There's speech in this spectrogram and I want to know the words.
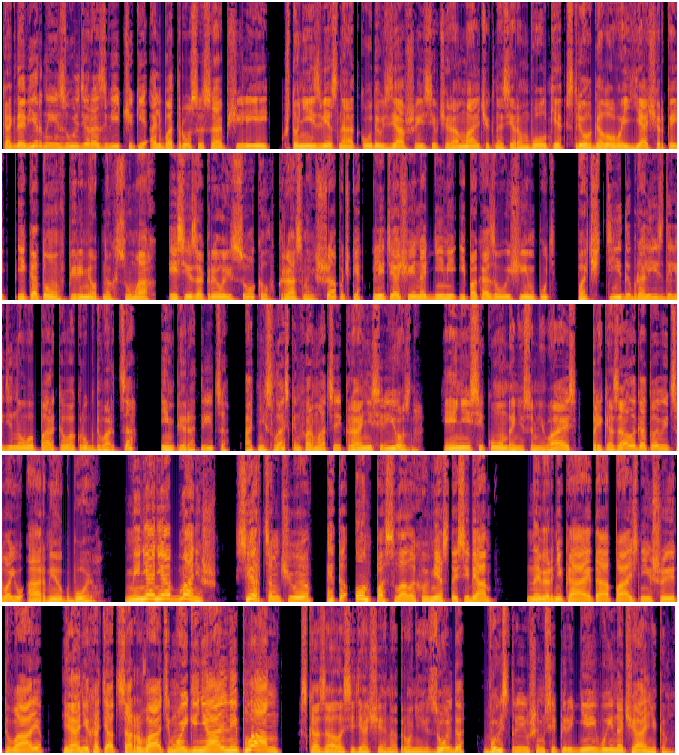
когда верные Изульде разведчики Альбатросы сообщили ей, что неизвестно откуда взявшийся вчера мальчик на сером волке с трехголовой ящеркой и котом в переметных сумах и сизокрылый сокол в красной шапочке, летящий над ними и показывающий им путь, почти добрались до ледяного парка вокруг дворца, императрица отнеслась к информации крайне серьезно и, ни секунды не сомневаясь, приказала готовить свою армию к бою. «Меня не обманешь! Сердцем чую, это он послал их вместо себя. Наверняка это опаснейшие твари, и они хотят сорвать мой гениальный план!» — сказала сидящая на троне Изольда, выстроившимся перед ней военачальником.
